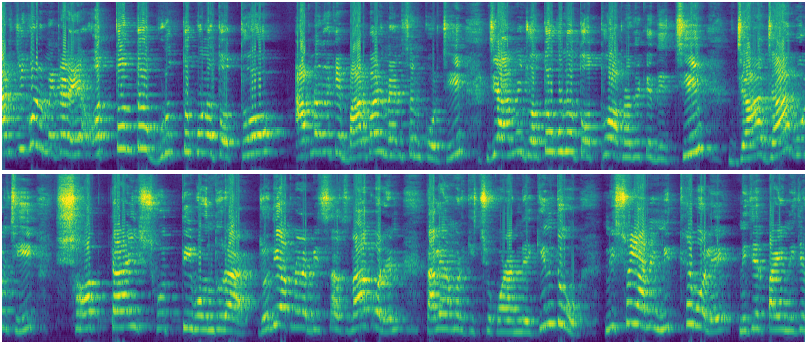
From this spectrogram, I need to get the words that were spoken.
আরজিকর মেটারে অত্যন্ত গুরুত্বপূর্ণ তথ্য আপনাদেরকে বারবার মেনশন করছি যে আমি যতগুলো তথ্য আপনাদেরকে দিচ্ছি, যা যা বলছি, সবটাই সত্যি বন্ধুরা। যদি আপনারা বিশ্বাস না করেন, তাহলে আমার কিছু করার নেই। কিন্তু নিশ্চয়ই আমি মিথ্যে বলে নিজের পায়ে নিজে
